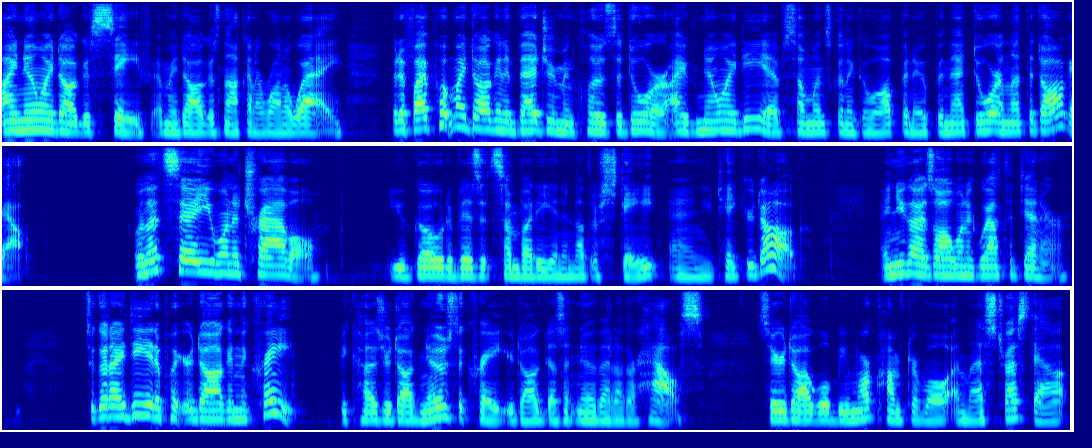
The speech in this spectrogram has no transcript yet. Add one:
I know my dog is safe and my dog is not going to run away. But if I put my dog in a bedroom and close the door, I have no idea if someone's going to go up and open that door and let the dog out. Or let's say you want to travel. You go to visit somebody in another state and you take your dog, and you guys all want to go out to dinner. It's a good idea to put your dog in the crate because your dog knows the crate, your dog doesn't know that other house. So your dog will be more comfortable and less stressed out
